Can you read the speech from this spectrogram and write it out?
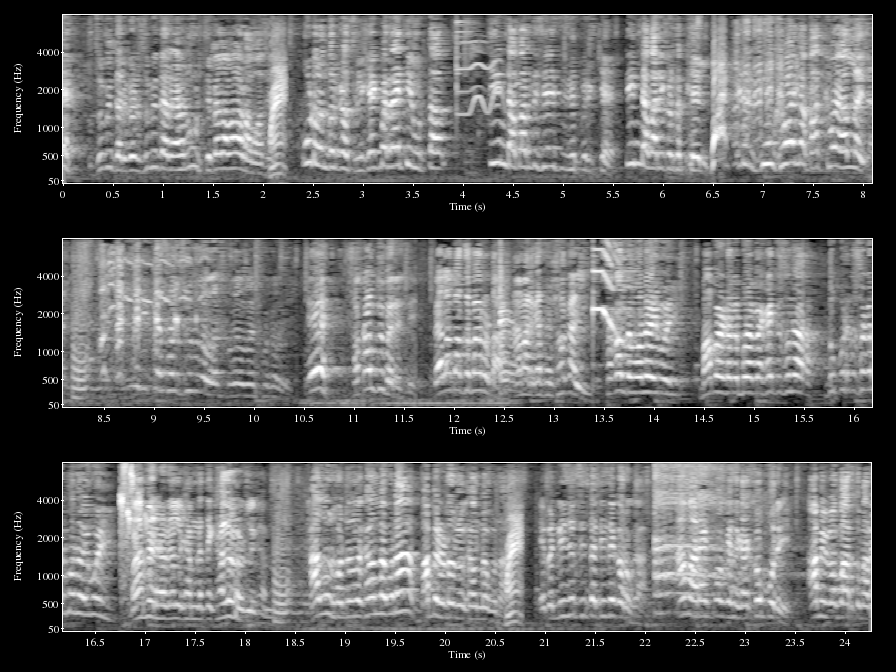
এ জমিদার করে জমিদার এখন উঠছে বেলা বারোটা বাজে। উঠন দরকার ছিল কি? একবার রাতে উঠতাম। তিনটা বার দিছে এসেছে পরীক্ষা তিনটা বাড়ি করতে ফেল এটা গু খাওয়াই না ভাত খাওয়াই আল্লাহ জানে। শুরু করল সকাল সকাল এ সকাল তো বেড়েছে। বেলা বাজে বারোটা। আমার কাছে সকালই। সকাল তো মনে হয় হোটেলে খাইতেছো না দুপুরে তো সকাল মনে বাপের হোটেল খামনাতে খালুর হোটেল খাম। হোটেলে না বাপের হোটেলে খাওয়া লাগবো না। এবার নিজের চিন্তা নিজে করো গা। আমার এক পক্ষে থাকা কম পরে আমি বাবা আর তোমার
